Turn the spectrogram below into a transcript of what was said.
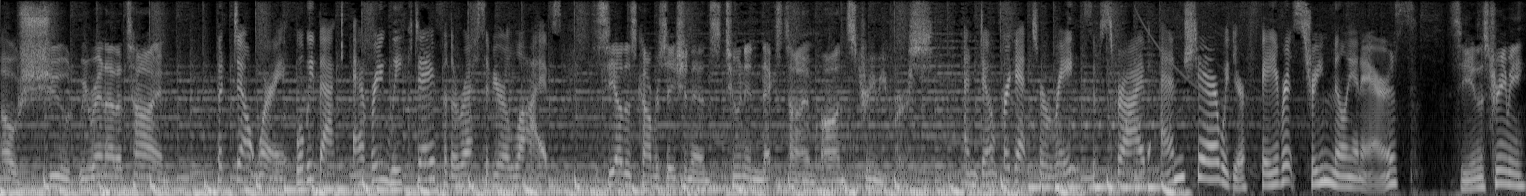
Oh shoot, we ran out of time. But don't worry, we'll be back every weekday for the rest of your lives. To see how this conversation ends, tune in next time on Streamyverse. And don't forget to rate, subscribe, and share with your favorite stream millionaires. See you in the streamy.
